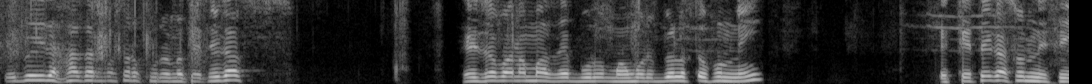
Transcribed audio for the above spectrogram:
এগুলো হাজার বছর পুরনো তেতে গাছ এই জবানা মাঝে বুড়ো মামুর বেলত ফোন নেই এই তেতে গাছর নিচে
